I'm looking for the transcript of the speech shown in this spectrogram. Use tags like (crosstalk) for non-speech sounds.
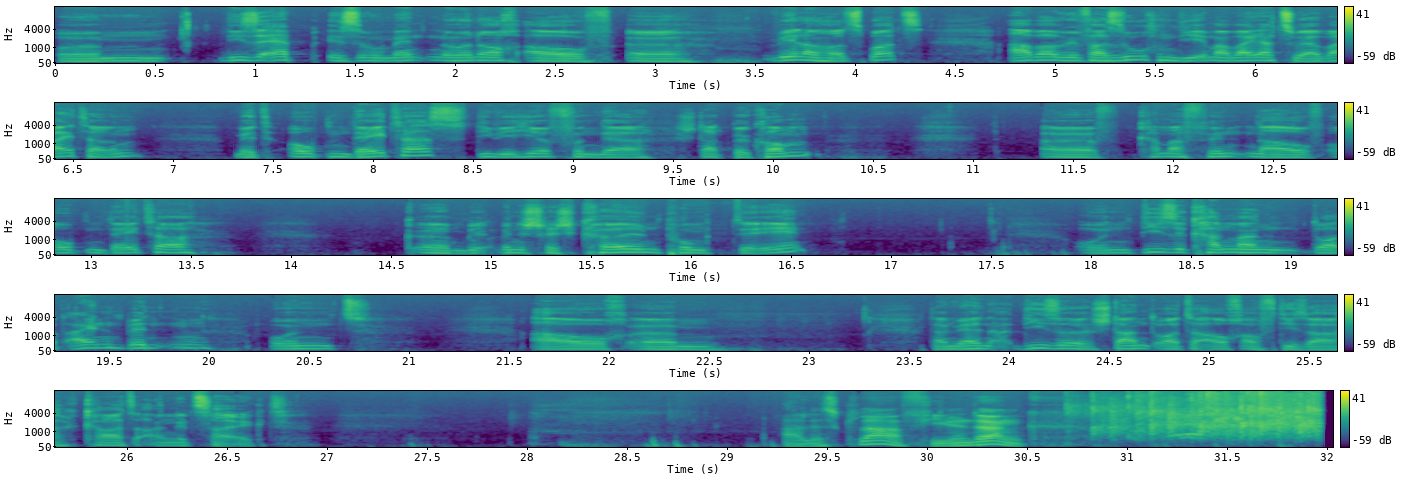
Ähm, diese App ist im Moment nur noch auf äh, WLAN-Hotspots, aber wir versuchen, die immer weiter zu erweitern mit Open Datas, die wir hier von der Stadt bekommen. Äh, kann man finden auf opendata-köln.de. Und diese kann man dort einbinden und auch ähm, dann werden diese Standorte auch auf dieser Karte angezeigt. Alles klar, vielen Dank.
